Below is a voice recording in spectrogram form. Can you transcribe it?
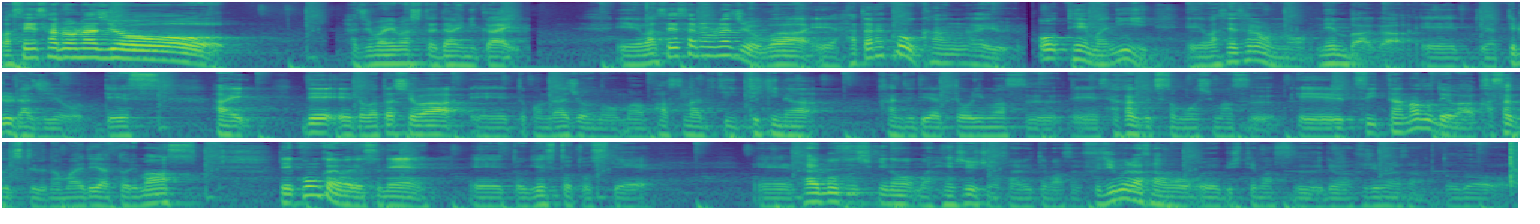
和製サロンラジオ。始まりました第2回、えー和製サロンラジオは、えー働くを考えるをテーマに、えー和製サロンのメンバーが、えーとやってるラジオです。はい。で、えーっと私は、えーっとこのラジオの、まあ、パーソナリティ的な感じでやっております、えー坂口と申します、えー、ツイッターなどでは笠口という名前でやっております。で今回はですね、えーっとゲストとしてえー、サイボーズ式の、まあ、編集長をされてます藤村さんをお呼びしてます。では藤村さんどうぞ。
